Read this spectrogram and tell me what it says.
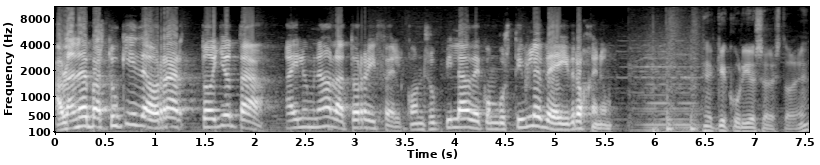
Hablando de pastuki y de ahorrar, Toyota ha iluminado la Torre Eiffel con su pila de combustible de hidrógeno. Qué curioso esto, ¿eh?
